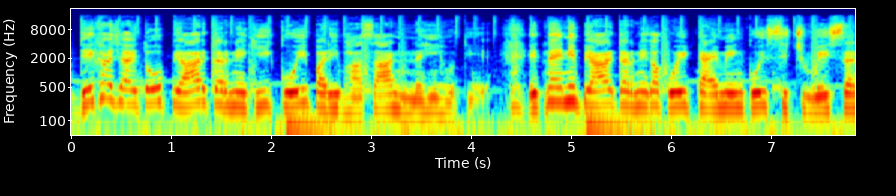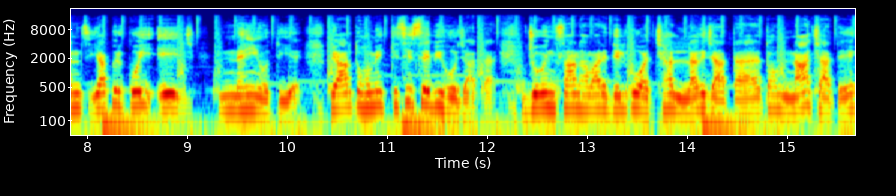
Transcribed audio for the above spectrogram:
देखा जाए तो प्यार करने की कोई परिभाषा नहीं होती है। इतना ही नहीं प्यार करने का कोई टाइमिंग कोई सिचुएशंस या फिर कोई एज नहीं होती है। प्यार तो हमें किसी से भी हो जाता है। जो इंसान हमारे दिल को अच्छा लग जाता है तो हम ना चाहते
